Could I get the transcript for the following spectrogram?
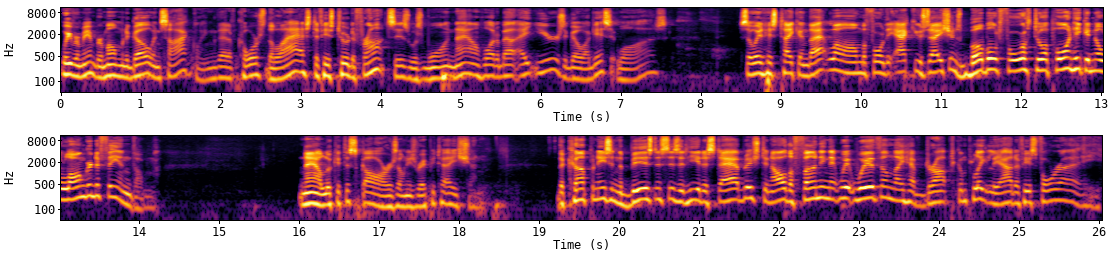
We remember a moment ago in cycling that, of course, the last of his Tour de France's was won now, what, about eight years ago, I guess it was. So it has taken that long before the accusations bubbled forth to a point he could no longer defend them. Now look at the scars on his reputation. The companies and the businesses that he had established and all the funding that went with them, they have dropped completely out of his foray.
